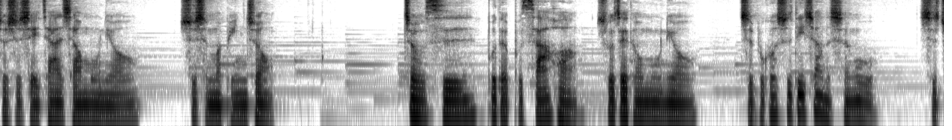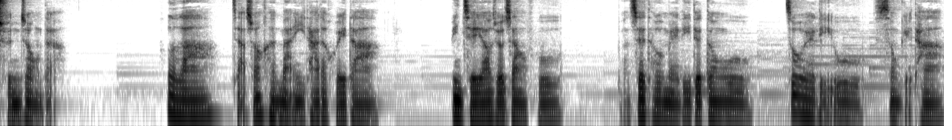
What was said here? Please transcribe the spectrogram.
这是谁家的小母牛，是什么品种。宙斯不得不撒谎说这头母牛只不过是地上的生物，是纯种的。赫拉假装很满意他的回答，并且要求丈夫把这头美丽的动物作为礼物送给她。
